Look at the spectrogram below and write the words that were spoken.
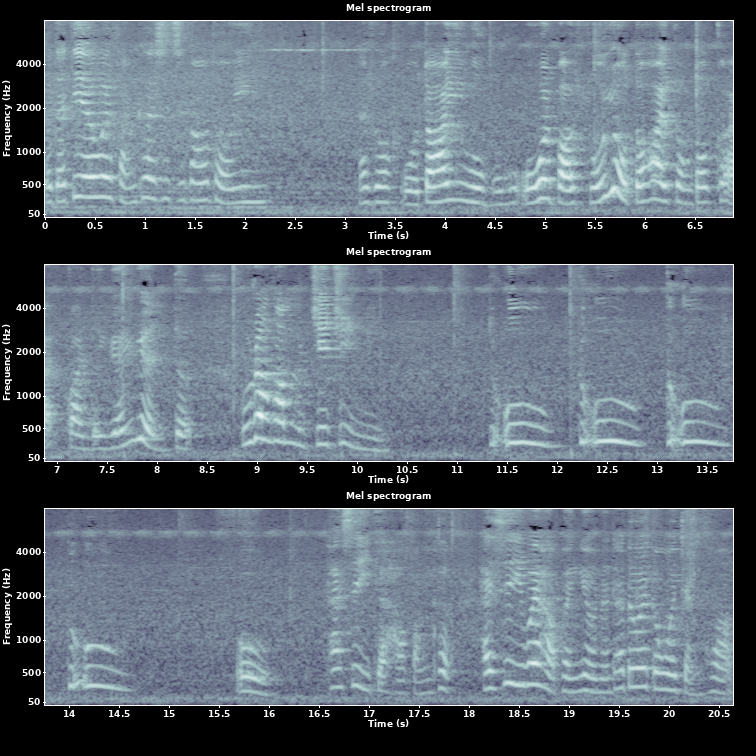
我的第二位房客是只猫头鹰，他说：“我答应，我不会，我会把所有的害虫都管管得远远的，不让他们接近你。”嘟呜嘟呜嘟呜嘟呜。哦，他是一个好房客，还是一位好朋友呢。他都会跟我讲话。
